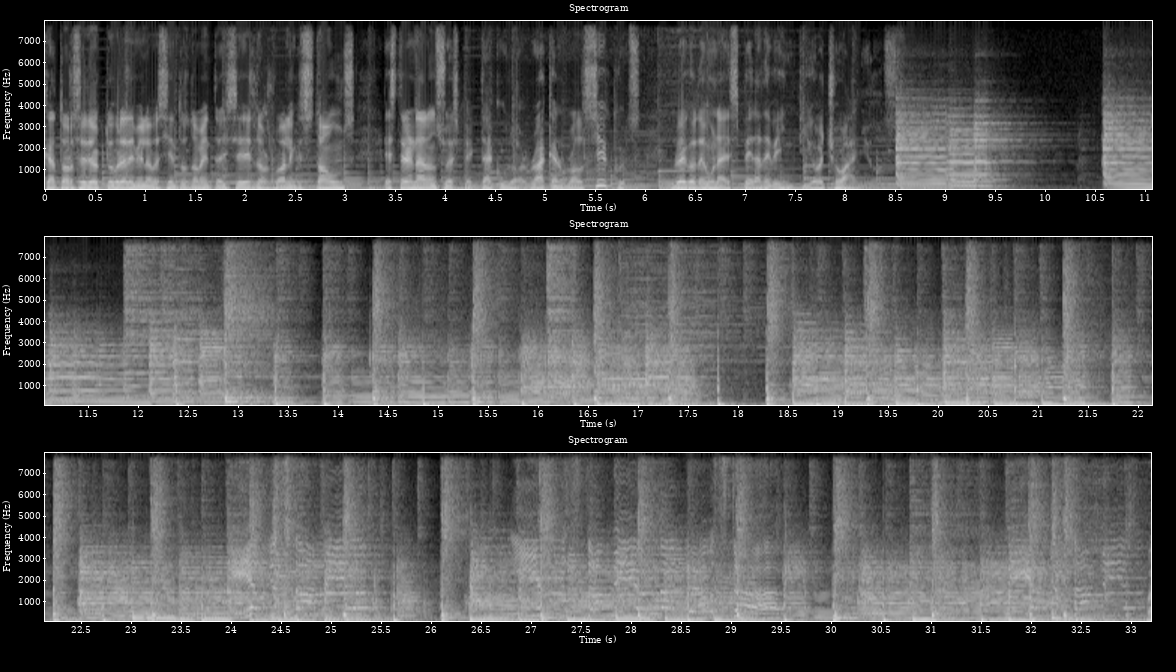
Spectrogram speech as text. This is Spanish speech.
14 de octubre de 1996, los Rolling Stones estrenaron su espectáculo Rock and Roll Circus, luego de una espera de 28 años.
